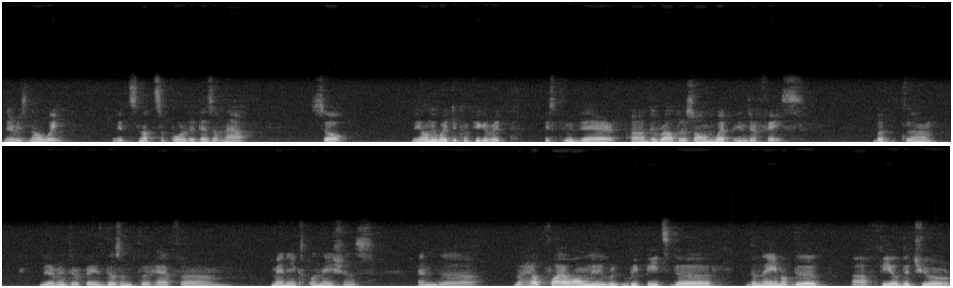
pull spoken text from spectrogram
There is no way. It's not supported as of now. So the only way to configure it is through their uh, the router's own web interface. But um, their interface doesn't have um, many explanations. And uh, the help file only re repeats the the name of the uh, field that you're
